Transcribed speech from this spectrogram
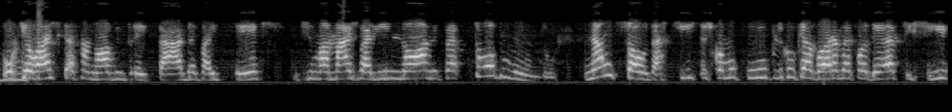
porque eu acho que essa nova empreitada vai ser de uma mais-valia enorme para todo mundo não só os artistas, como o público que agora vai poder assistir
